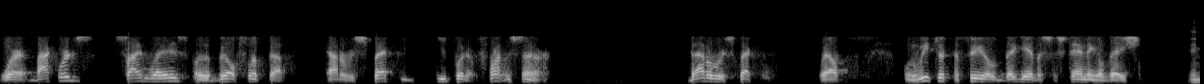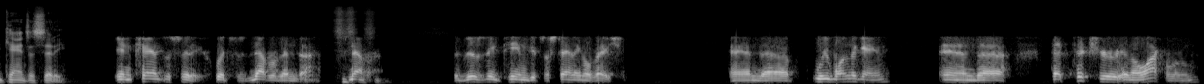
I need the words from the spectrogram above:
wear it backwards, sideways, or the bill flipped up. Out of respect, you put it front and center. That'll respect it. Well, when we took the field, they gave us a standing ovation. In Kansas City. In Kansas City, which has never been done. Never. the visiting team gets a standing ovation. And uh, we won the game. And uh, that picture in the locker room,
